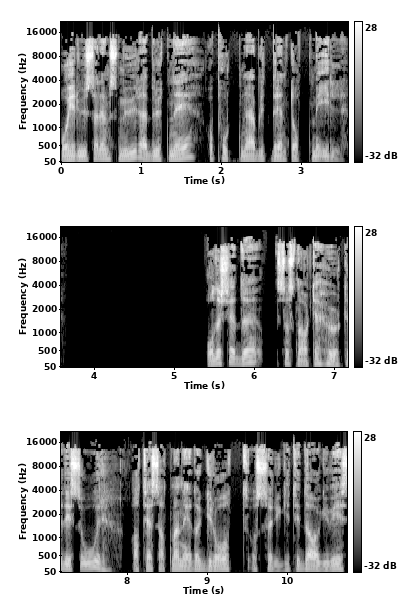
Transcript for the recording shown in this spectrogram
Og Jerusalems mur er brutt ned, og portene er blitt brent opp med ill. Og det skjedde, så snart jeg hørte disse ord, at jeg satt meg ned og gråt og sørget i dagevis,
